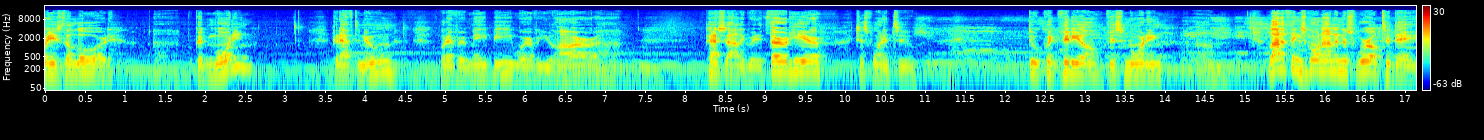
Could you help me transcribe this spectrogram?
Praise the Lord. Uh, good morning, good afternoon, whatever it may be, wherever you are. Uh, Pastor Ali Graded Third here. I just wanted to do a quick video this morning. Um, a lot of things going on in this world today.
